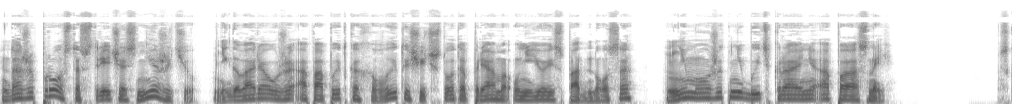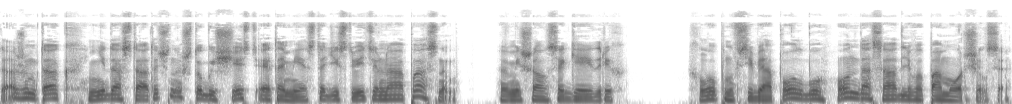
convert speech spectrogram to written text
Даже просто встреча с нежитью, не говоря уже о попытках вытащить что-то прямо у нее из-под носа, не может не быть крайне опасной. Скажем так, недостаточно, чтобы счесть это место действительно опасным, вмешался Гейдрих. Хлопнув себя по лбу, он досадливо поморщился.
